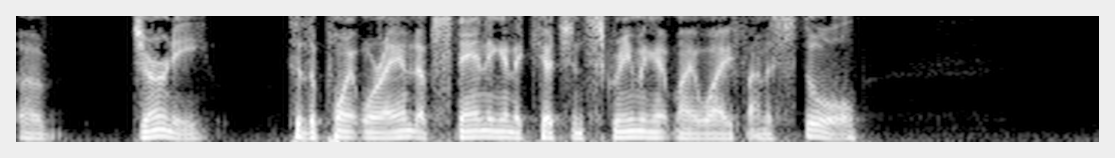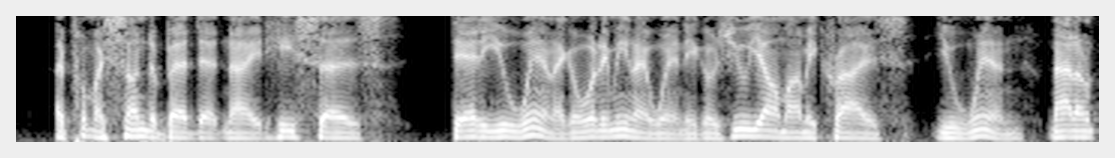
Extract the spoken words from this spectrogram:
uh, journey to the point where I end up standing in the kitchen screaming at my wife on a stool. I put my son to bed that night. He says, "Daddy, you win." I go, "What do you mean I win?" He goes, "You yell, mommy cries, you win." Not a,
